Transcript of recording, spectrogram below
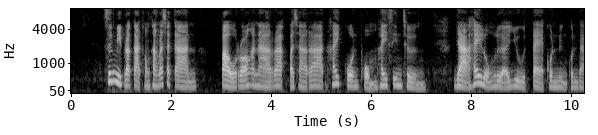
10 ซึ่งมีประกาศของทางราชการ เป่าร้องอนาระประชาราชให้โกนผมให้สิ้นเชิง อย่าให้หลงเหลืออยู่แต่คนหนึ่งคนใด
